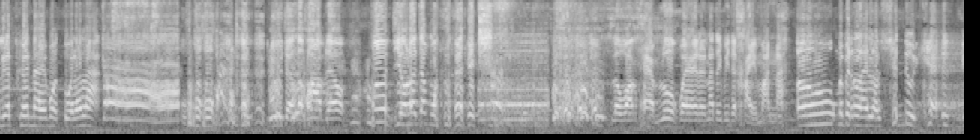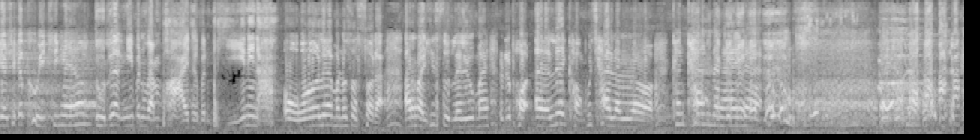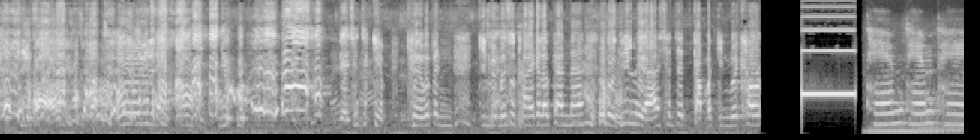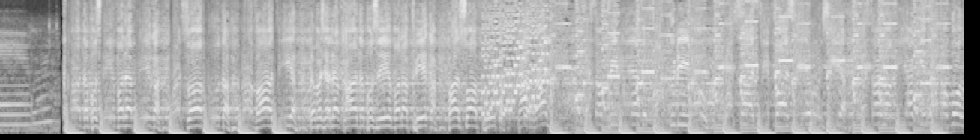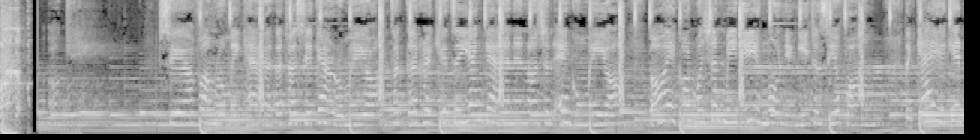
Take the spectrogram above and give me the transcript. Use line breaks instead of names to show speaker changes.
เลือดเพื่อนนายหมดตัวแล้วล่ะ
โอ้โหดูจากสภาพแล้วปื้ดเดียวแล้วจะหมดเลย ระวังแถมลูกไปนะน่าจะมีแต่ไขมันนะ
เอ้าไม่เป็นไรหรอกฉันดูดแค่อึกเดียวฉันก็ถุยทิ้งแล้ว
ดูดเลือดอย่างนี้เป็นแวมไพร์เธอเป็นผีนี่นะ
โอ้เลือดมนุษย์สดๆอะ อร่อยที่สุดเลยรู้ไหมโดยเฉพาะเออเลือดของผู้ชายหล่อๆข้างๆนายน่ะเดี๋ย วฉันจะเก็บ เธอไว้เป็นกินเป็นมื้อสุดท้ายกันแล้วกันนะส่วนที่เหลือ ฉันจะกลับมากินด้วยข้าว
แถมแถมแถม
Cada por cima da pica, faz sua puta, na vadia. Dama xerecada por cima da pica, faz sua puta, caralho. Essa piranha do Paco de Ião, essa de fazer orgia. Essa novinha que tá na volada.
โอเคเสียฟอร์มเราไม่แคร์แต่ถ้าเสียแก้เราไม่ยอมถ้าเกิดใครคิดจะแย่งแก วนอย่างนี้จนเสียฟอร์มแต่แกอย่าคิด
